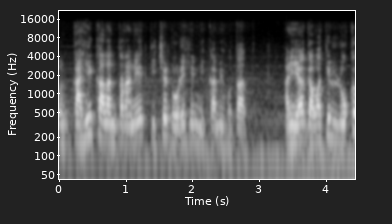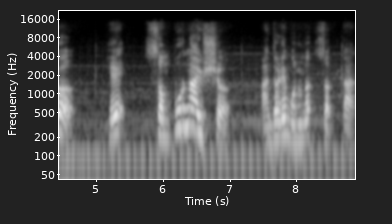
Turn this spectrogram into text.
पण काही कालांतराने तिचे डोळे हे निकामी होतात. आणि या गावातील लोक हे संपूर्ण आयुष्य आंधळे म्हणूनच जगतात.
